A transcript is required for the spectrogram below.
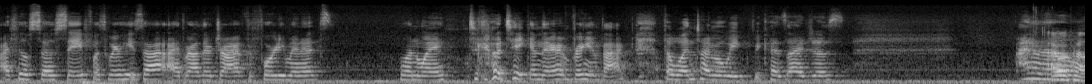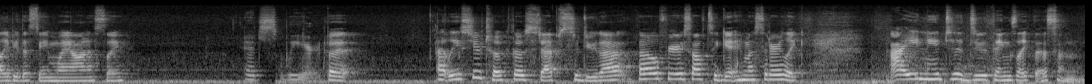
I feel so safe with where he's at. I'd rather drive the 40 minutes one way to go take him there and bring him back the one time a week because I just I don't know. I would probably be the same way, honestly. it's weird. But at least you took those steps to do that, though, for yourself to get him a sitter. Like, I need to do things like this, and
